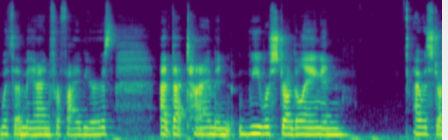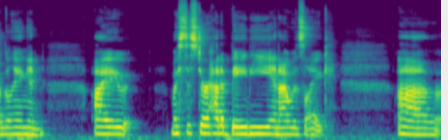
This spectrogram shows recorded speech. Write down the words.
with a man for five years at that time. And we were struggling, and I was struggling. And I, my sister had a baby, and I was like, uh,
